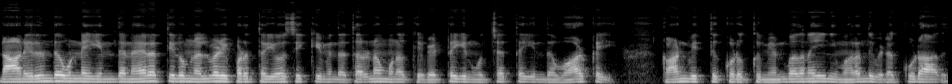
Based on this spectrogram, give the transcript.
நான் இருந்து உன்னை இந்த நேரத்திலும் நல்வழிப்படுத்த யோசிக்கும் இந்த தருணம் உனக்கு வெற்றியின் உச்சத்தை இந்த வாழ்க்கை காண்பித்து கொடுக்கும் என்பதனை நீ மறந்துவிடக்கூடாது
